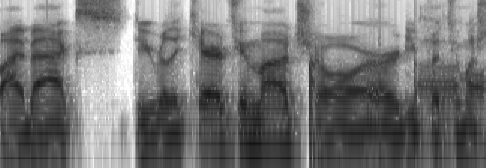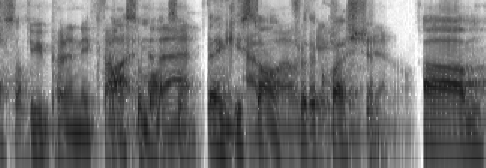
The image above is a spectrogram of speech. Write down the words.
buybacks? Do you really care too much, or do you put too much? Uh, awesome. Do you put any thought awesome, into awesome. that? Thank you, Song, for the question. Um,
